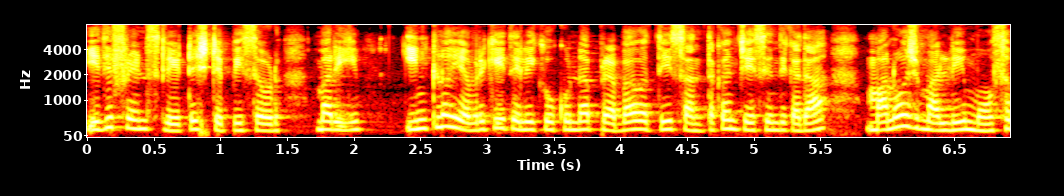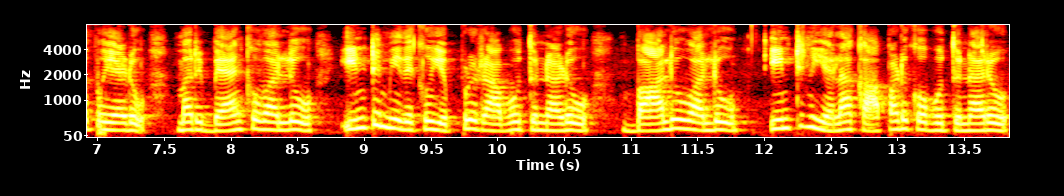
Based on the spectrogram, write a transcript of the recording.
ఇది ఫ్రెండ్స్ లేటెస్ట్ ఎపిసోడ్. మరి ఇంట్లో ఎవరికీ తెలియకోకుండా ప్రభావతి సంతకం చేసింది కదా. మనోజ్ మళ్ళీ మోసపోయాడు. మరి బ్యాంకు వాళ్ళు ఇంటి మీదకు ఎప్పుడు రాబోతున్నాడు? బాలు వాళ్ళు ఇంటిని ఎలా కాపాడుకోబోతున్నారు?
